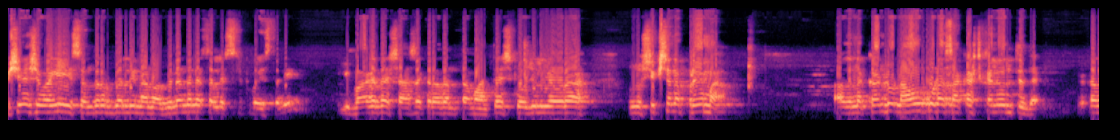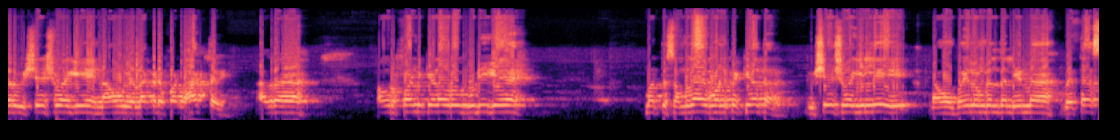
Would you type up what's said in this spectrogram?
ವಿಶೇಷವಾಗಿ ಈ ಸಂದರ್ಭದಲ್ಲಿ ನಾನು ಅಭಿನಂದನೆ ಸಲ್ಲಿಸಲಿಕ್ಕೆ ಬಯಸ್ತೇನೆ. ಈ ಭಾಗದ ಶಾಸಕರಾದಂತ ಮಹಂತೇಶ್ ಕೌಜುಲಿ ಅವರ ಒಂದು ಶಿಕ್ಷಣ ಪ್ರೇಮ, ಅದನ್ನ ಕಂಡು ನಾವು ಕೂಡ ಸಾಕಷ್ಟು ಕಲಿಯುವಂತಿದ್ದೆ ಯಾಕಂದ್ರೆ ವಿಶೇಷವಾಗಿ ನಾವು ಎಲ್ಲಾ ಕಡೆ ಫಂಡ್ ಹಾಕ್ತೇವೆ. ಆದ್ರ ಅವ್ರ ಫಂಡ್ ಕೇಳೋರು ಗುಡಿಗೆ ಮತ್ತೆ ಸಮುದಾಯ ಭವನಕ್ಕೆ ಕೇಳ್ತಾರೆ. ವಿಶೇಷವಾಗಿ ಇಲ್ಲಿ ನಾವು ಬೈಲೊಂಗಲದಲ್ಲಿ ಏನ ವ್ಯತ್ಯಾಸ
